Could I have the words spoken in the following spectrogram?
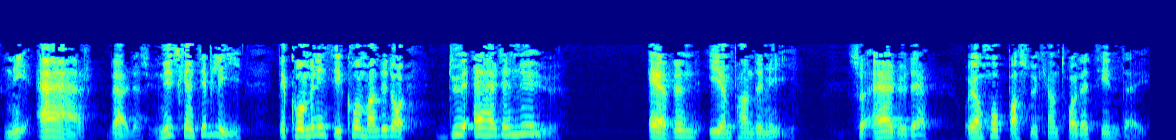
ni är världens ni ska inte bli det kommer inte i kommande dag. Du är det nu. Även i en pandemi så är du det. Och jag hoppas du kan ta det till dig.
